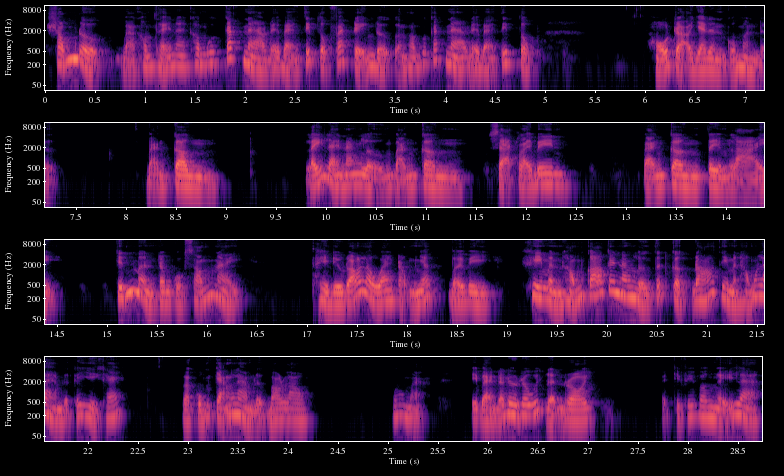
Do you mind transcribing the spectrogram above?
sống được, bạn không thể na không có cách nào để bạn tiếp tục phát triển được, bạn không có cách nào để bạn tiếp tục hỗ trợ gia đình của mình được. Bạn cần lấy lại năng lượng, bạn cần sạc lại pin, bạn cần tìm lại chính mình trong cuộc sống này, thì điều đó là quan trọng nhất, bởi vì khi mình không có cái năng lượng tích cực đó thì mình không làm được cái gì khác và cũng chẳng làm được bao lâu, đúng không ạ? Thì bạn đã đưa ra quyết định rồi, chị thì Phi Vân nghĩ là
